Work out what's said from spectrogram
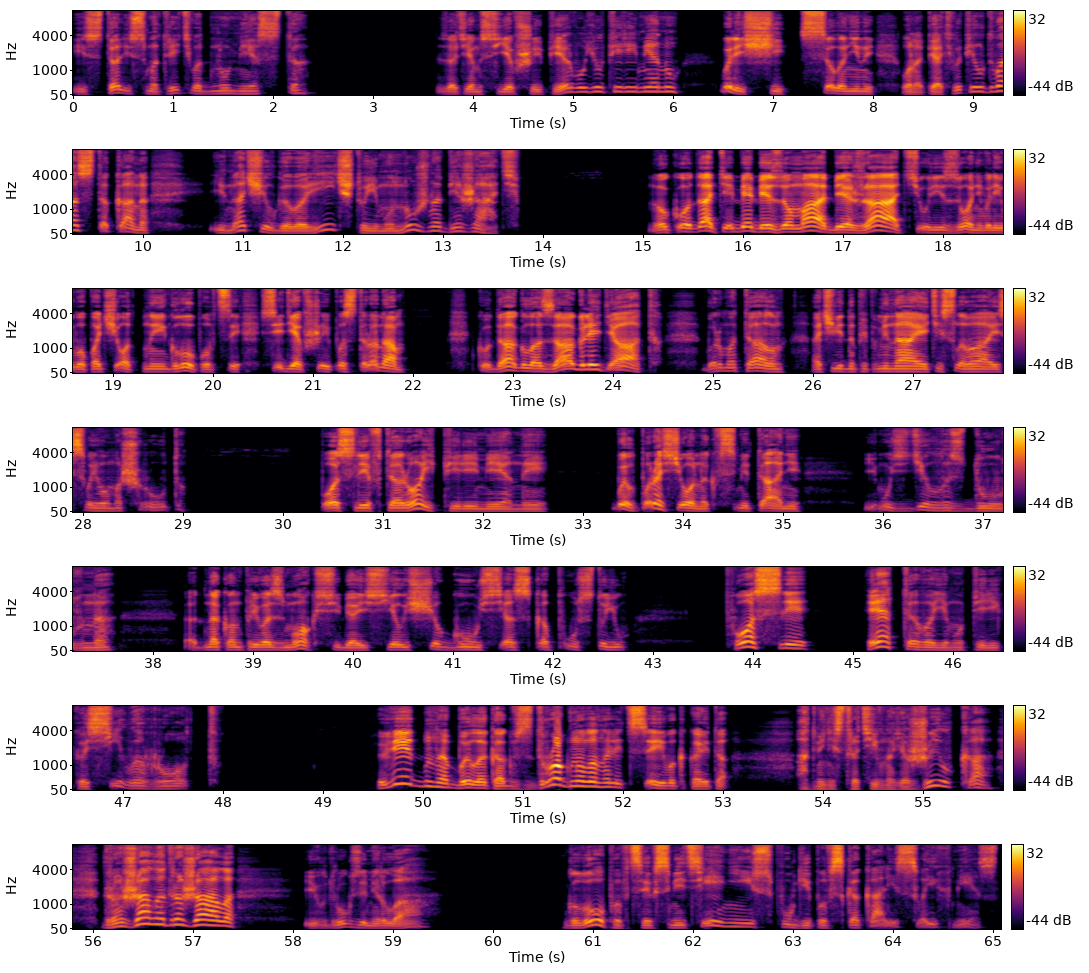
и стали смотреть в одно место. Затем, съевший первую перемену, были щи с солониной, он опять выпил два стакана и начал говорить, что ему нужно бежать. «Ну куда тебе без ума бежать?» — урезонивали его почетные глуповцы, сидевшие по сторонам. «Куда глаза глядят?» — бормотал он, очевидно припоминая эти слова из своего маршрута. После второй перемены был поросенок в сметане. Ему сделалось дурно. Однако он превозмог себя и съел еще гуся с капустою. После этого ему перекосило рот. Видно было, как вздрогнула на лице его какая-то административная жилка, дрожала-дрожала и вдруг замерла. Глуповцы в смятении и испуге повскакали с своих мест.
